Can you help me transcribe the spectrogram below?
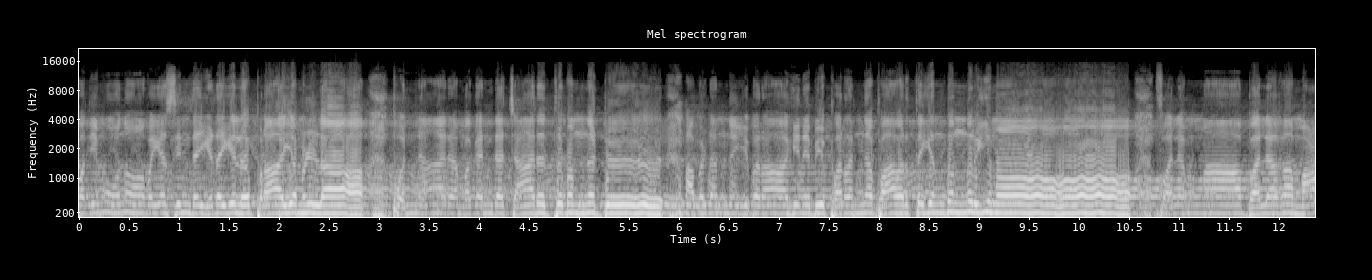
പതിമൂന്നോ വയസ്സിന്റെ ഇടയിൽ പ്രായമുള്ള പൊന്നാര മകന്റെ ചാരത്ത് വന്നിട്ട് അവിടെ നിന്ന് ഇബ്രാഹിം നബി പറഞ്ഞ പാവർത്തി എന്തെന്നറിയുമോ? ഫലമാ ബലഗ മാ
